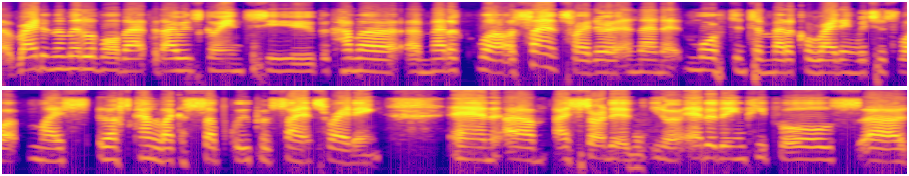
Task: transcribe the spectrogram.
uh, right in the middle of all that, that I was going to become a, a medical, well, a science writer, and then it morphed into medical writing, which is what my that's kind of like a subgroup of science writing, and um, I started, you know, editing people's. Uh,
